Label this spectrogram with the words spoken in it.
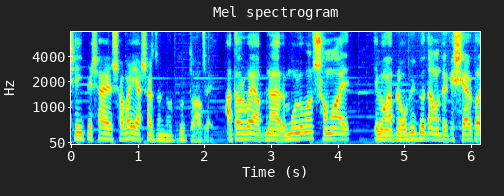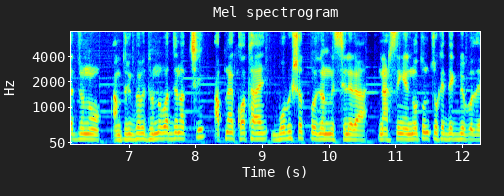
সেই পেশায় সবাই আসার জন্য উদ্বুদ্ধ হবে। আতাউর ভাই, আপনার মূল্যবান সময় এবং আপনার অভিজ্ঞতা আমাদেরকে শেয়ার করার জন্য আন্তরিকভাবে ধন্যবাদ জানাচ্ছি। আপনার কথায় ভবিষ্যৎ প্রজন্মের ছেলেরা নার্সিংয়ের নতুন চোখে দেখবে বলে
